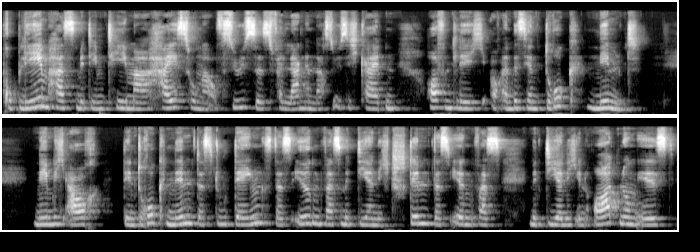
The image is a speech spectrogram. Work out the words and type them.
Problem hast mit dem Thema Heißhunger auf Süßes, Verlangen nach Süßigkeiten, hoffentlich auch ein bisschen Druck nimmt. Nämlich auch den Druck nimmt, dass du denkst, dass irgendwas mit dir nicht stimmt, dass irgendwas mit dir nicht in Ordnung ist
